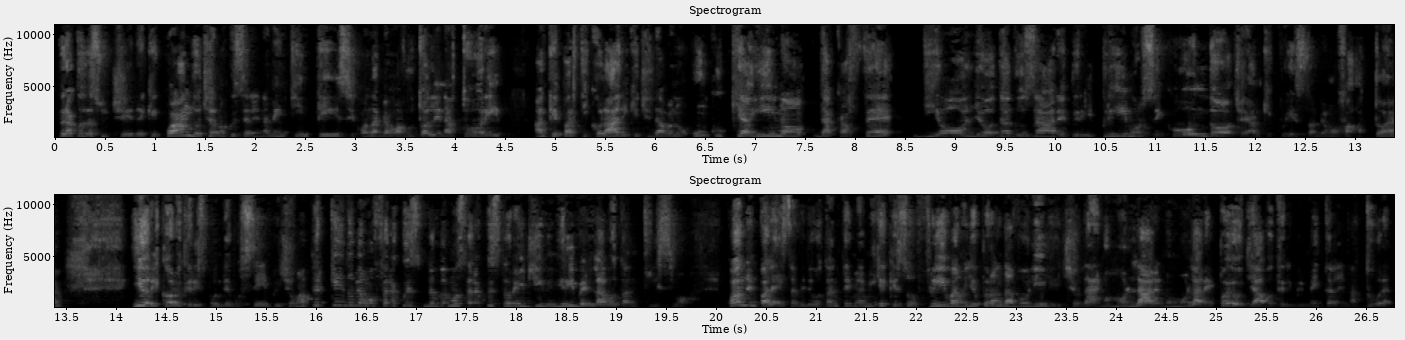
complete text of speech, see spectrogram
Però cosa succede? Che quando c'erano questi allenamenti intensi, quando abbiamo avuto allenatori anche particolari che ci davano un cucchiaino da caffè di olio da dosare per il primo, il secondo, cioè anche questo abbiamo fatto. Eh. Io ricordo che rispondevo semplice, ma perché dobbiamo, fare questo, dobbiamo stare a questo regime? Mi ribellavo tantissimo. Quando in palestra vedevo tante mie amiche che soffrivano, io però andavo lì e gli dicevo dai non mollare, non mollare, e poi odiavo terribilmente le nature.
